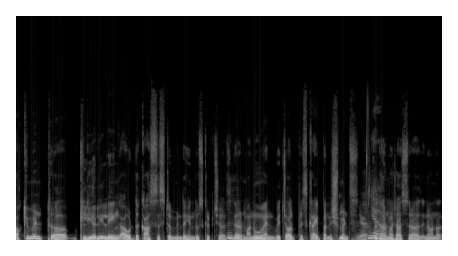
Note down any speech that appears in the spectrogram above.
document uh, clearly laying out the caste system in the Hindu scriptures. There are Manu and which all prescribe punishments Yes. Mm-hmm. Yeah. the dharma shastras you know no,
